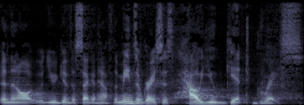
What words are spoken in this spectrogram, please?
and then I'll you give the second half. The means of grace is how you get grace.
